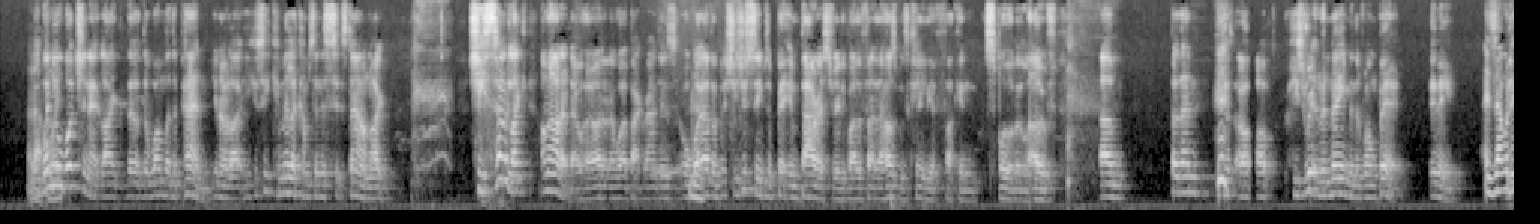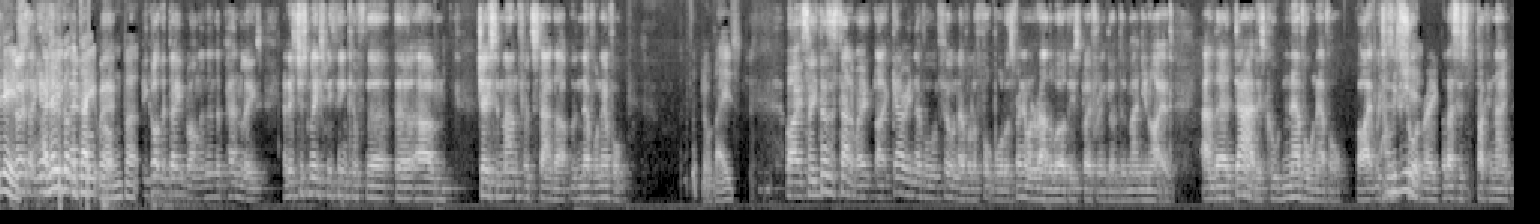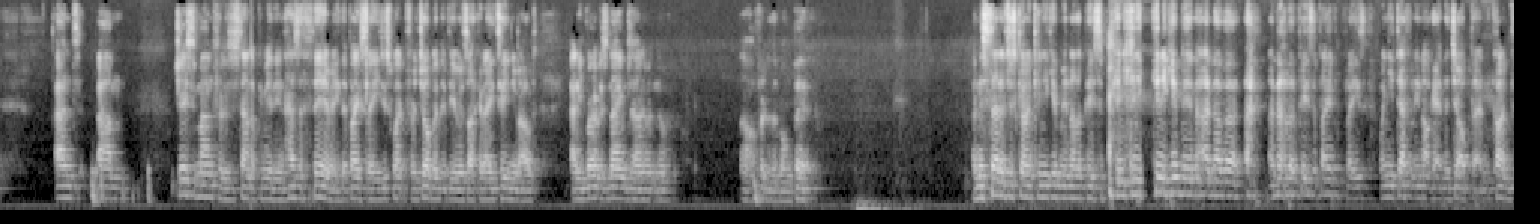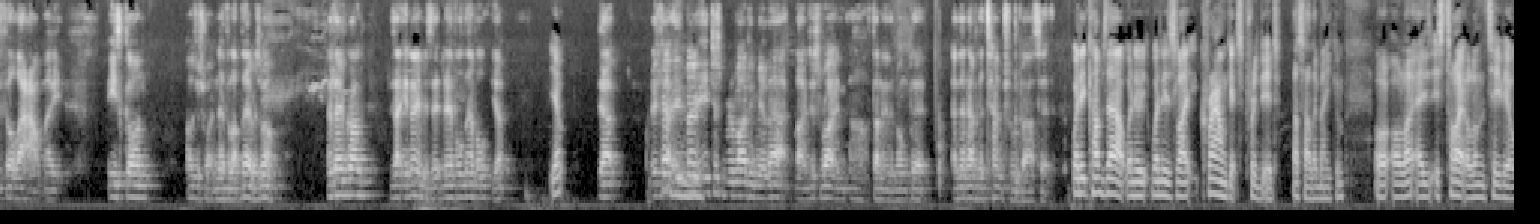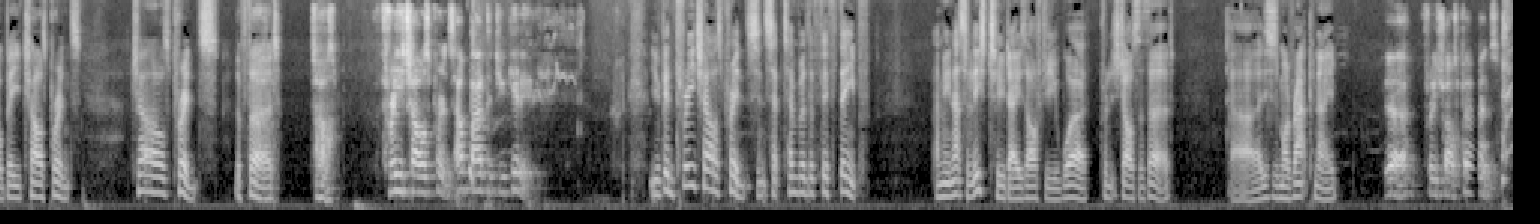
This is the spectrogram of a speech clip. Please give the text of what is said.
When point. you're watching it, like the the one with the pen, you know, like you can see Camilla comes in and sits down, like she's so like I mean I don't know her, I don't know what her background is or whatever, but she just seems a bit embarrassed really by the fact that her husband's clearly a fucking spoiled little oaf. Um, but then because, oh, oh, he's written the name in the wrong bit, isn't he? Is that what it is? No, like, yeah, I know you got the date wrong, but he got the date wrong, and then the pen leaks, and it just makes me think of the the um, Jason Manford stand up with Neville Neville. I don't know what that is. Right, so he does a stand-up where, like Gary Neville and Phil Neville are footballers. For anyone around the world, they used to play for England and Man United, and their dad is called Neville Neville, right, which Oh, is is it? extraordinary, but that's his fucking name. And um, Jason Manford, as a stand-up comedian, has a theory that basically he just went for a job interview as like an 18-year-old, and he wrote his name down and went, no, oh, I've written the wrong bit. And instead of just going, can you give me another piece of, can you, can you, can you give me an, another another piece of paper, please? When you're definitely not getting the job, then kind of fill that out, mate. He's gone. I'll just write Neville up there as well. And they've gone. Is that your name? Is it Neville? Neville? Yep. Yep. Yep. In fact, it, it just reminded me of that, like just writing, oh, I've done it in the wrong bit, and then having a tantrum about it. When it comes out, when it, when his like crown gets printed, that's how they make him. Or, or like his his title on the TV, it'll be Charles Prince, Charles Prince the third. Charles, three Charles Prince. How bad did you get it? You've been three Charles Prince since September the fifteenth. I mean, that's at least two days after you were Prince Charles the third. Uh, this is my rap name. Yeah, three Charles Prince.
